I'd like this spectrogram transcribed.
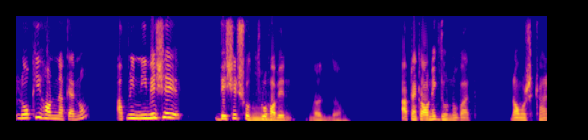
লোকই হন না কেন, আপনি নিমেষে দেশের শত্রু হবেন। একদম। আপনাকে অনেক ধন্যবাদ। নমস্কার।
